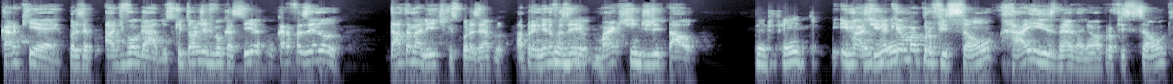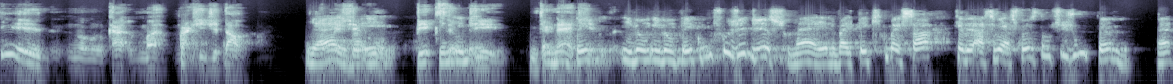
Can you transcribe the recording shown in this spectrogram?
cara que é, por exemplo, advogado, escritório de advocacia, o cara fazendo data analytics, por exemplo, aprendendo a fazer uhum. marketing digital. Perfeito. Imagina Perfeito. que é uma profissão raiz, né, velho? É uma profissão que. No, marketing digital. É, e, pixel e, de internet. E não, tem, e, não, e não tem como fugir disso, né? Ele vai ter que começar. Quer dizer, assim, as coisas estão se juntando. Né?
